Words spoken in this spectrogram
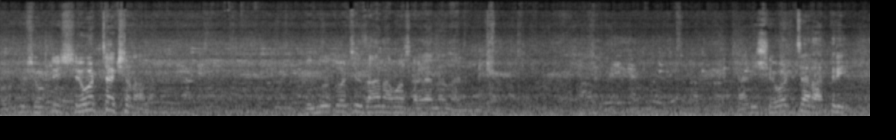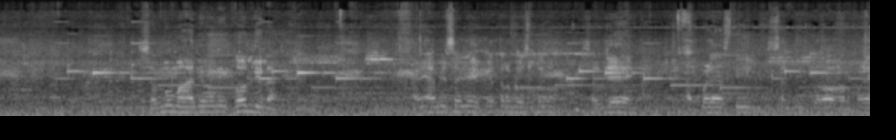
परंतु शेवटी शेवटच्या क्षणाला हिंदुत्वाची जाण आम्हा सगळ्यांना झाली. आणि शेवटच्या रात्री शंभू महादेवाने कौल दिला. आणि आम्ही सगळे एकत्र बसलो. संजय हरपळे असतील संदीपराव हरपळे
